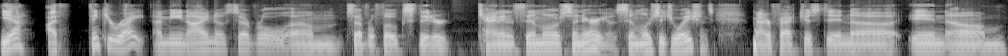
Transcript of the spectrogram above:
yeah, I think you're right. I mean, I know several um, several folks that are kind of in similar scenarios, similar situations. Matter of fact, just in uh, in um,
